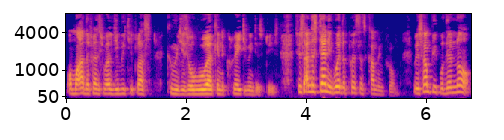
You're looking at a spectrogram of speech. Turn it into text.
or my other friends from LGBT plus communities or work in the creative industries. So it's understanding where the person's coming from. With some people, they're not,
